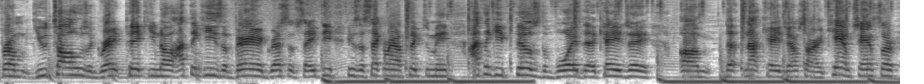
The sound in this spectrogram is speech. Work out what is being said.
from Utah, who's a great pick. You know, I think he's a very aggressive safety. He's a second round pick to me. I think he fills the void that KJ, um, not KJ, I'm sorry, Kam Chancellor,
